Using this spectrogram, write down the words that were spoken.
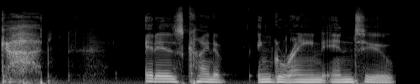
God, it is kind of ingrained into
